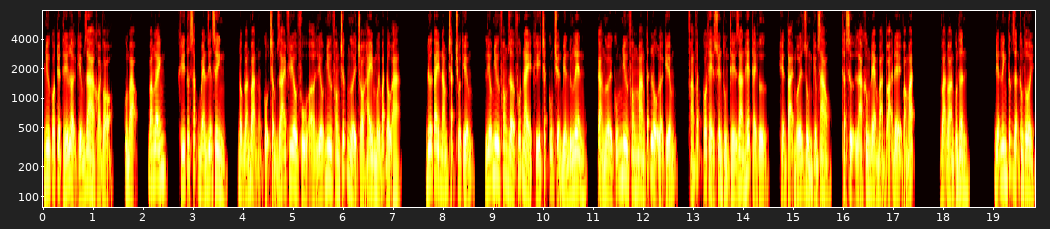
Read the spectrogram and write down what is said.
như có tuyệt thế lợi kiếm ra khỏi vỏ, cuồng bạo, băng lãnh, khí tức sắc bén diễn sinh, độc đoán vạn cổ chậm rãi phiêu phủ ở liễu như phong trước người trò hay mới bắt đầu a. Đưa tay nắm chặt chuôi kiếm, liễu như phong giờ phút này khí chất cũng chuyển biến đứng lên, cả người cũng như phong mang tất lộ lợi kiếm phảng phất có thể xuyên thủng thế gian hết thể hử hiện tại mới dùng kiếm sao, thật sự là không đem bản tọa để vào mắt. Vạn đoàn quân thân. Điện linh tức giận không thôi,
